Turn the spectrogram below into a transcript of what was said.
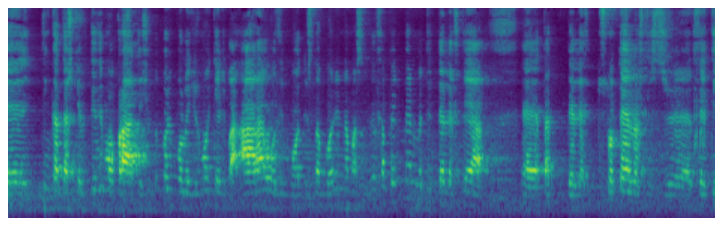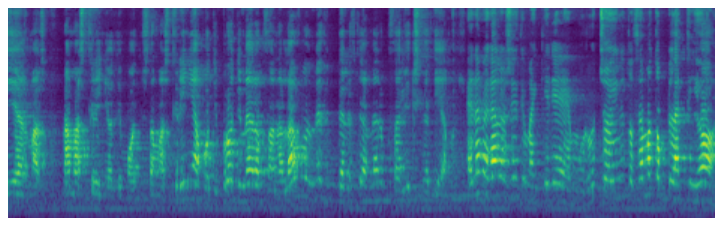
ε, την κατασκευή, τη δημοπράτηση, τον προπολογισμό κλπ. Άρα ο Δημότης θα μπορεί να μας, δεν θα περιμένουμε την τελευταία, ε, τα, στο τέλος της ε, θετίας μας να μας κρίνει ο Δημότης. Θα μας κρίνει από την πρώτη μέρα που θα αναλάβουμε μέχρι την τελευταία μέρα που θα λήξει η θετία μας. Ένα μεγάλο ζήτημα κύριε Μουρούτσο είναι το θέμα των πλατιών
